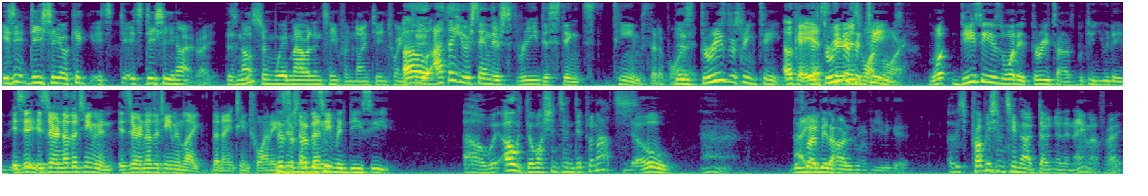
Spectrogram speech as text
Is it DC or kick? It's it's DC United, right? There's not hmm? some weird Maryland team from 1922. Oh, I thought you were saying there's three distinct teams that have won There's it. three distinct teams. Okay, There's yes, three there is different one teams. more. What DC has won it three times, but can you name Is it? team? Is there another team in? Is there another team in like the 1920s? There's or another something? team in DC. Oh, we- oh, the Washington Diplomats. No. Ah. This I- might be the hardest one for you to get. Oh, it's probably some team that I don't know the name of, right?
